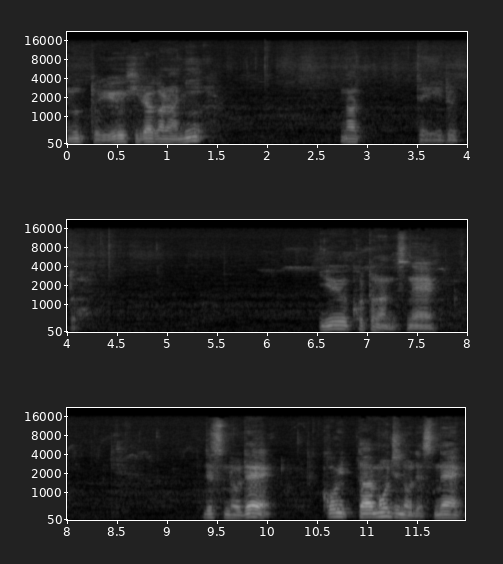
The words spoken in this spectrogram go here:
ぬというひらがなになっていると。いうことなんですね。ですので、こういった文字のですね、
